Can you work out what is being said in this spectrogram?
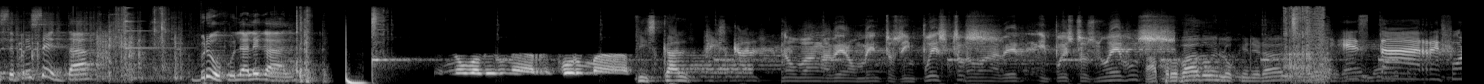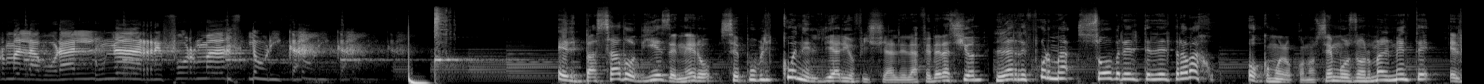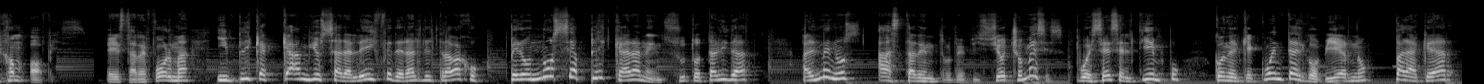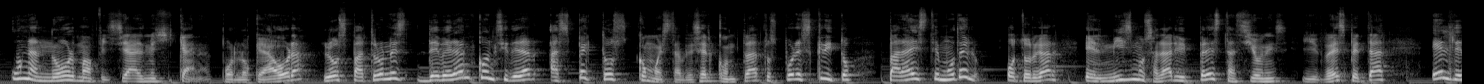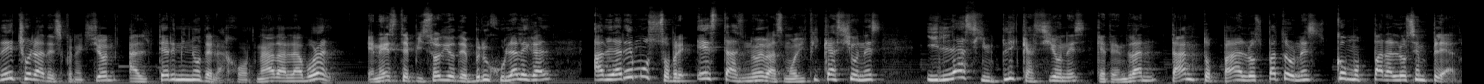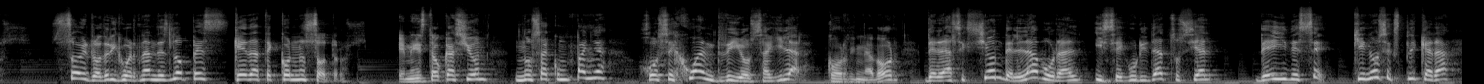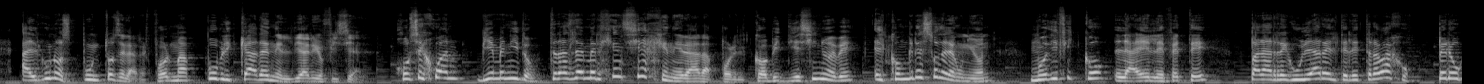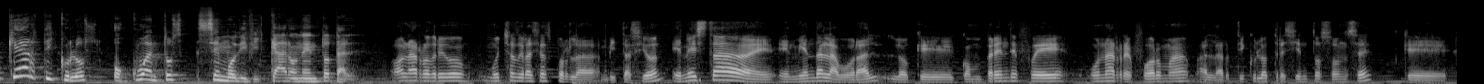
se presenta Brújula Legal. No va a haber una reforma fiscal. Fiscal. No van a haber aumentos de impuestos. No van a haber impuestos nuevos. Aprobado en lo general. Esta reforma laboral, una reforma histórica. El pasado 10 de enero se publicó en el Diario Oficial de la Federación la reforma sobre el teletrabajo, o como lo conocemos normalmente, el home office. Esta reforma implica cambios a la Ley Federal del Trabajo, pero no se aplicarán en su totalidad, al menos hasta dentro de 18 meses, pues es el tiempo con el que cuenta el gobierno para crear una norma oficial mexicana, por lo que ahora los patrones deberán considerar aspectos como establecer contratos por escrito para este modelo, otorgar el mismo salario y prestaciones y respetar el derecho a la desconexión al término de la jornada laboral. En este episodio de Brújula Legal hablaremos sobre estas nuevas modificaciones y las implicaciones que tendrán tanto para los patrones como para los empleados. Soy Rodrigo Hernández López, quédate con nosotros. En esta ocasión nos acompaña José Juan Ríos Aguilar, coordinador de la sección de Laboral y Seguridad Social de IDC, quien nos explicará algunos puntos de la reforma publicada en el diario oficial. José Juan, bienvenido. Tras la emergencia generada por el COVID-19, el Congreso de la Unión modificó la LFT para regular el teletrabajo. Pero, ¿qué artículos o cuántos se modificaron en total? Hola Rodrigo, muchas gracias por la invitación. En esta enmienda laboral lo que comprende fue una reforma al artículo 311 que eh,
